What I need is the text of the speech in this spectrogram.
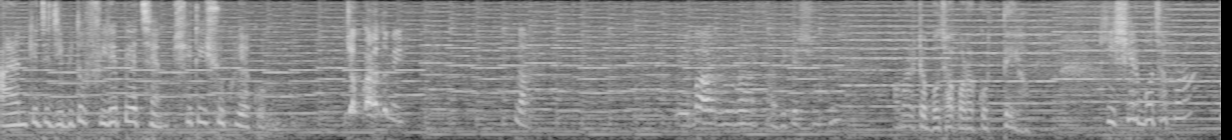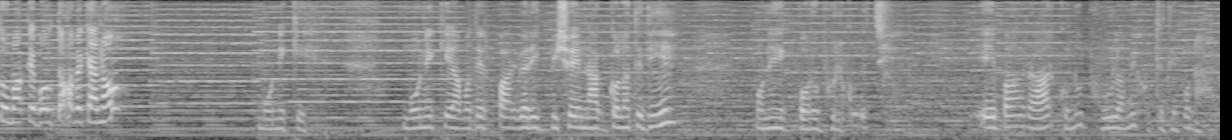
আয়নকে যে জীবিত ফিরে পেয়েছেন সেটাই সুক্রিয়া করুন। চুপ করো তুমি। না এবার রুনা আর সাদিকের সঙ্গে আমার একটা বোঝাপড়া করতেই হবে। কিসের বোঝাপড়া? তোমাকে বলতে হবে কেন? মনিকে মনিকে আমাদের পারিবারিক বিষয়ে নাক গলাতে দিয়ে অনেক বড় ভুল করেছি। এবার আর কোনো ভুল আমি হতে দেব না।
